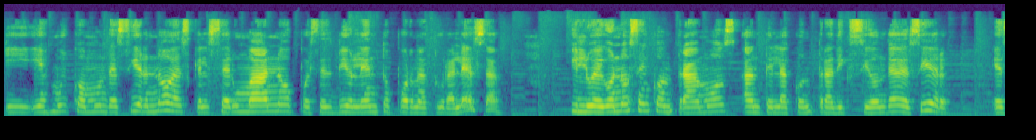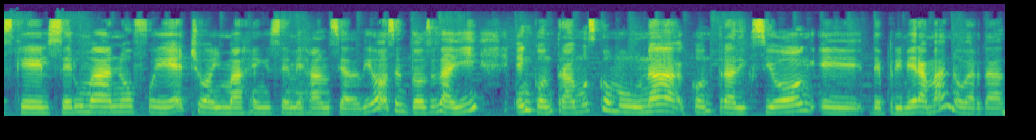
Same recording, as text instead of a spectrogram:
y, y, es muy común decir, no, es que el ser humano pues es violento por naturaleza. Y luego nos encontramos ante la contradicción de decir, es que el ser humano fue hecho a imagen y semejanza de Dios. Entonces ahí encontramos como una contradicción eh, de primera mano, ¿verdad?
